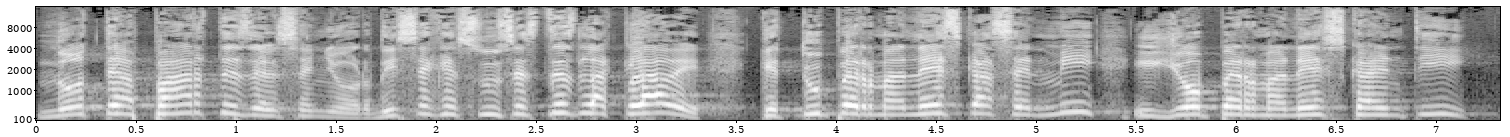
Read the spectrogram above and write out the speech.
No te apartes del Señor. Dice Jesús, esta es la clave, que tú permanezcas en mí y yo permanezca en ti.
